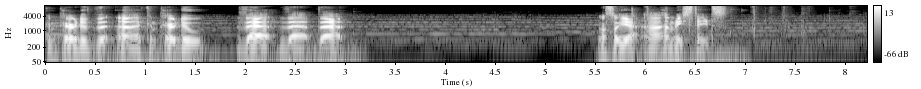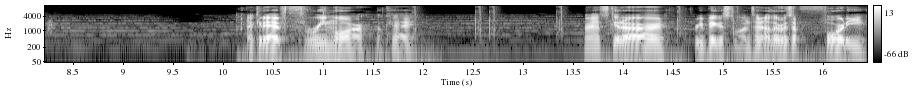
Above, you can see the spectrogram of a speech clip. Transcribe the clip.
Compared to uh, compared to that, that, that. Also, yeah, uh, how many states? I could have three more. Okay. Alright, let's get our three biggest ones. I know there was a 40.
